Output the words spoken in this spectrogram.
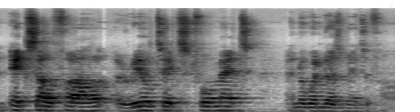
an Excel file, a real text format, and a Windows Meta file.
